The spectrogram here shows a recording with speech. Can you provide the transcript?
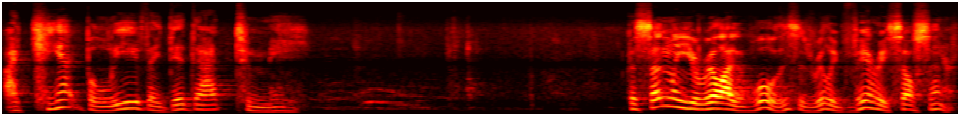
I can't believe they did that to me. Because suddenly you realize, whoa, this is really very self centered.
